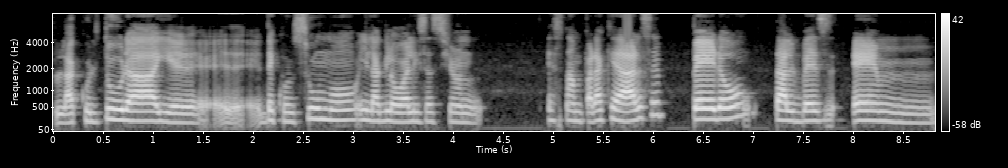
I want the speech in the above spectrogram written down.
la cultura y de consumo y la globalización están para quedarse, pero tal vez eh,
